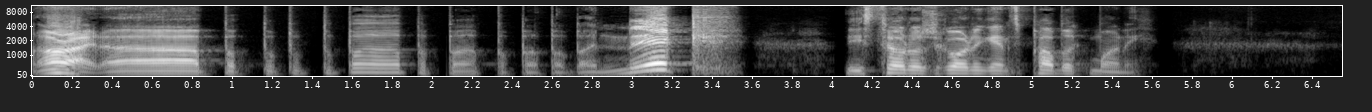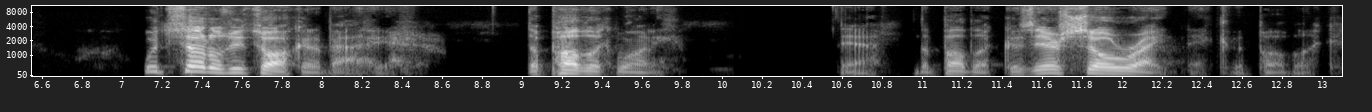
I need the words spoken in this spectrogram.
All right. Uh Nick. These totals are going against public money. Which totals we talking about here? The public money. Yeah, the public, because they're so right, Nick, the public.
